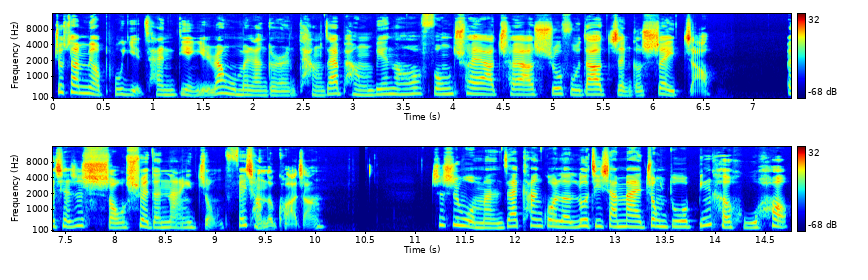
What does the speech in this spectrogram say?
就算没有铺野餐垫，也让我们两个人躺在旁边，然后风吹啊吹啊，舒服到整个睡着，而且是熟睡的那一种，非常的夸张。这是我们在看过了落基山脉众多冰河湖后，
